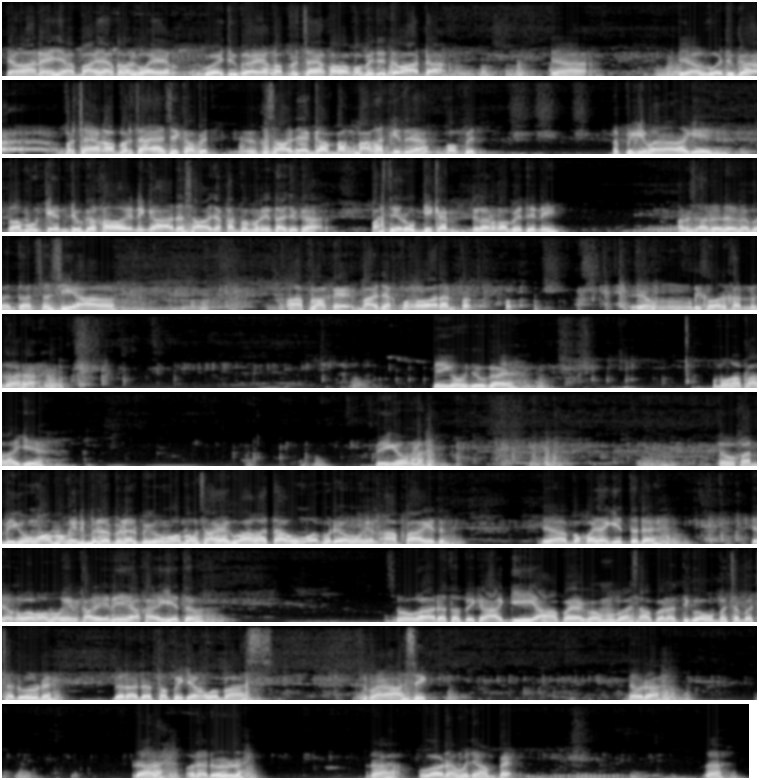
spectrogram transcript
Yang anehnya banyak teman gue yang gue juga yang nggak percaya kalau covid itu ada. Ya ya gue juga percaya nggak percaya sih covid. Soalnya gampang banget gitu ya covid. Tapi gimana lagi? Nggak mungkin juga kalau ini nggak ada. Soalnya kan pemerintah juga pasti rugi kan dengan covid ini harus ada dana bantuan sosial. Apa kayak banyak pengeluaran pe- pe- yang dikeluarkan negara. Bingung juga ya. Ngomong apa lagi ya? Bingung lah. Tuh kan bingung ngomong. Ini benar-benar bingung ngomong. Soalnya gua nggak tahu mau mau diomongin apa gitu ya pokoknya gitu deh. Yang gua ngomongin kali ini ya kayak gitu. Semoga ada topik lagi. Apa ya gua mau bahas apa? Nanti gua mau baca-baca dulu deh. Biar ada topik yang gua bahas supaya asik. Ya udah. Udah lah udah dulu dah. Udah gua udah mau nyampe. Udah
